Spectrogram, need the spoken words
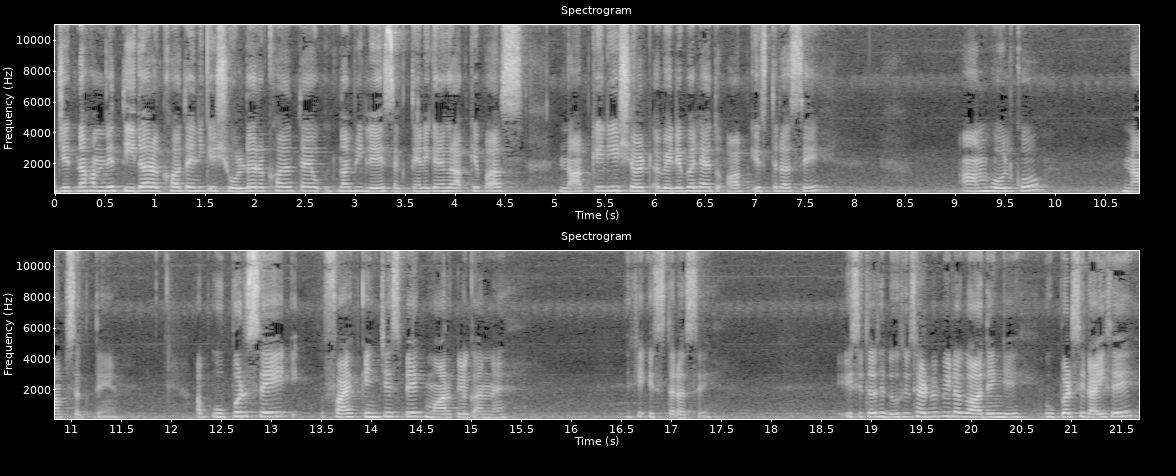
जितना हमने तीरा रखा होता है, यानी कि शोल्डर रखा होता है, उतना भी ले सकते हैं, लेकिन अगर आपके पास नाप के लिए शर्ट अवेलेबल है तो आप इस तरह से आर्म होल को नाप सकते हैं। अब ऊपर से फाइव इंचेस पे एक मार्क लगाना है। देखिए, इस तरह से। इसी तरह से दूसरी साइड पे भी लगा देंगे। ऊपर सिलाई से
